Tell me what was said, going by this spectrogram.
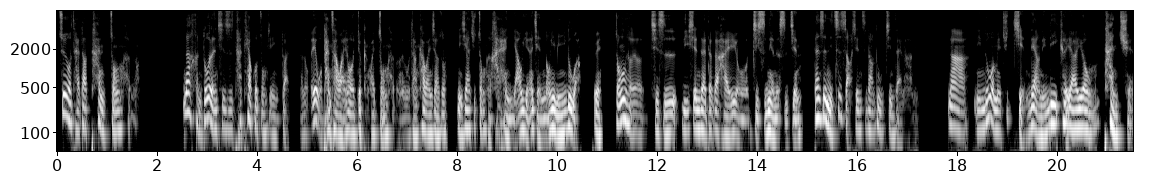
最后才到碳综合。那很多人其实他跳过中间一段，他说：“哎，我盘查完以后就赶快综合。”我常开玩笑说：“你现在去综合还很遥远，而且很容易迷路啊。”因为综合其实离现在大概还有几十年的时间。但是你至少先知道路径在哪里。那你如果没有去减量，你立刻要用碳权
